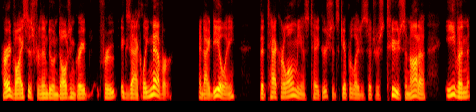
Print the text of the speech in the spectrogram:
Her advice is for them to indulge in grapefruit exactly never. And ideally, the tacrolimus takers should skip related citrus too. Tsunoda even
